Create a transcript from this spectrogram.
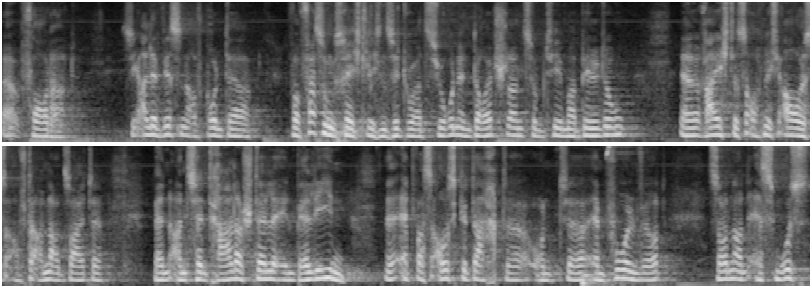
äh, fordert. Sie alle wissen aufgrund der verfassungsrechtlichen Situation in Deutschland zum Thema Bildung, äh, reicht es auch nicht aus. Auf der anderen Seite, wenn an zentraler Stelle in Berlin äh, etwas ausgedacht und empfohlen wird, sondern es muss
